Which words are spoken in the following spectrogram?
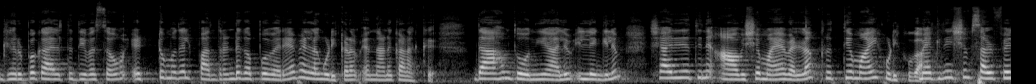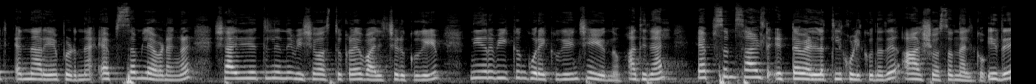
ഗർഭകാലത്ത് ദിവസവും എട്ട് മുതൽ പന്ത്രണ്ട് കപ്പ് വരെ വെള്ളം കുടിക്കണം എന്നാണ് കണക്ക്. ദാഹം തോന്നിയാലും ഇല്ലെങ്കിലും ശരീരത്തിന് ആവശ്യമായ വെള്ളം കൃത്യമായി കുടിക്കുക. മഗ്നീഷ്യം സൾഫേറ്റ് എന്നറിയപ്പെടുന്ന എപ്സം ലവണങ്ങൾ ശരീരത്തിൽ നിന്ന് വിഷവസ്തുക്കളെ വലിച്ചെടുക്കുകയും നീർവീക്കം കുറയ്ക്കുകയും ചെയ്യുന്നു. അതിനാൽ എപ്സം സാൾട്ട് ഇട്ട വെള്ളത്തിൽ കുളിക്കുന്നത് ആശ്വാസം നൽകും. ഇത്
